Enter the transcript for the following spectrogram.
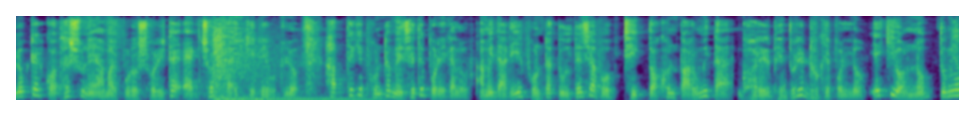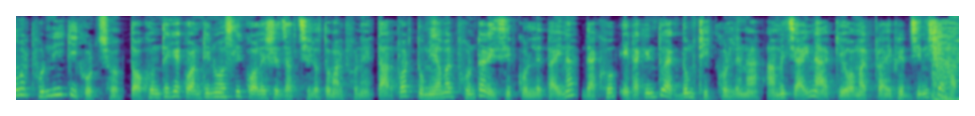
লোকটার কথা শুনে আমার পুরো শরীরটা এক ঝটকায় কেঁপে উঠল। হাত থেকে ফোনটা মেঝেতে পড়ে গেল। আমি দাঁড়িয়ে ফোনটা তুলতে যাব। ঠিক তখন পারমিতা ঘরের ভেতরে ঢুকে পড়ল। এ কি অন্য? তুমি আমার ফোন নিয়ে কি করছ? তখন থেকে কন্টিনিউয়াসলি কল এসে যাচ্ছিল তোমার ফোনে। তারপর তুমি আমার ফোনটা রিসিভ করলে, তাই না? দেখো, এটা কিন্তু একদম ঠিক করলে না। আমি চাই না কেউ আমার প্রাইভেট জিনিসে হাত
